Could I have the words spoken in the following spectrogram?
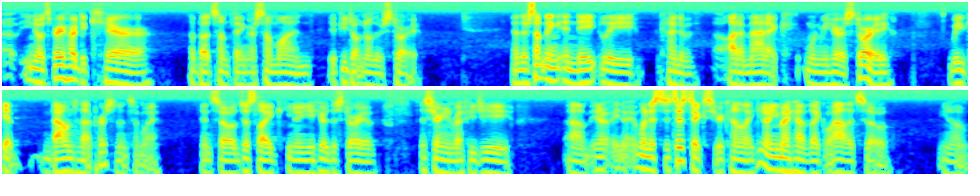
uh, you know it's very hard to care about something or someone if you don't know their story. And there's something innately kind of automatic when we hear a story, we get bound to that person in some way. And so just like, you know, you hear the story of the Syrian refugee, um, you, know, you know, when it's statistics, you're kind of like, you know, you might have like, wow, that's so, you know,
